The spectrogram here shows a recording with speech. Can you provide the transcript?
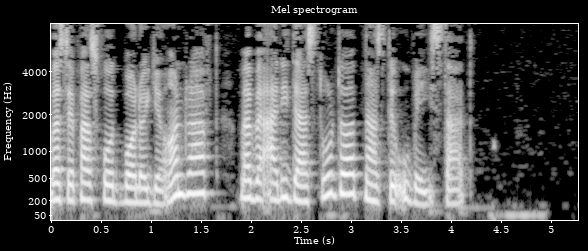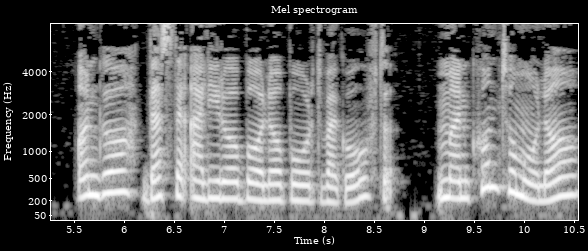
و سپس خود بالای آن رفت و به علی دستور داد نزد او بایستد. آنگاه دست علی را بالا برد و گفت من کنت مولا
